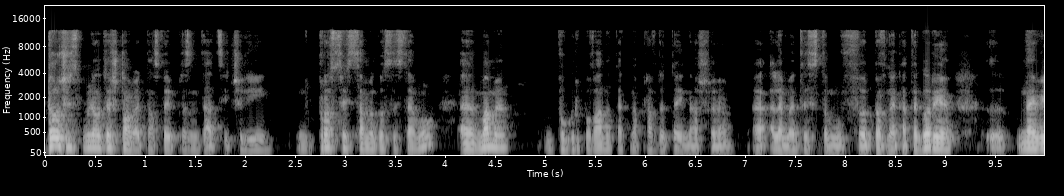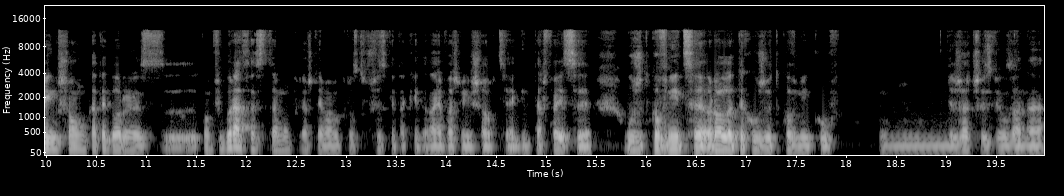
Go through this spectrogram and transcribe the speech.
To, o czym wspominał też Tomek na swojej prezentacji, czyli prostość samego systemu. E, Mamy pogrupowane tak naprawdę tutaj nasze e, elementy systemu w pewne kategorie. E, Największą kategorią jest konfiguracja systemu, ponieważ tutaj mamy po prostu wszystkie takie najważniejsze opcje, jak interfejsy, użytkownicy, role tych użytkowników, rzeczy związane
